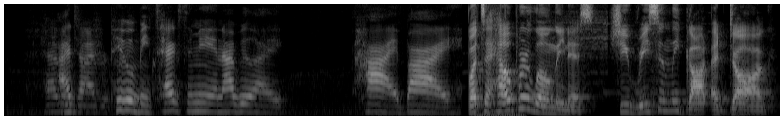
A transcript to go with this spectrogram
I, people be texting me and I be like, hi, bye. But to help her loneliness, she recently got a dog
